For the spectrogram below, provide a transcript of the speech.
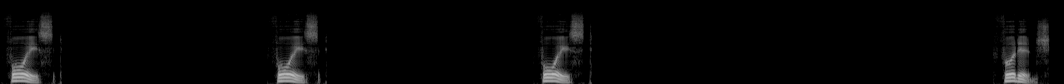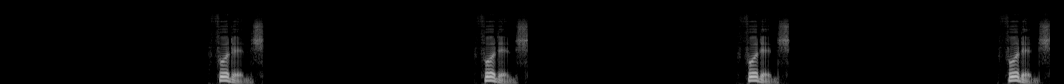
Foist. Foist. Foist footage. Footage. Footage. Footage. Footage.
